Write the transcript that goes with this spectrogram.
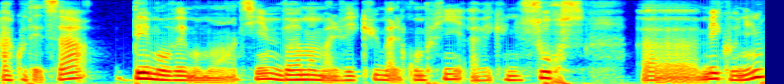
À côté de ça, des mauvais moments intimes, vraiment mal vécus, mal compris, avec une source euh, méconnue,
